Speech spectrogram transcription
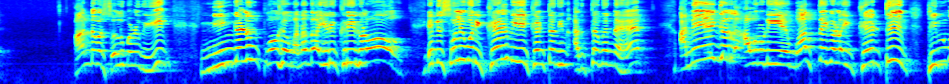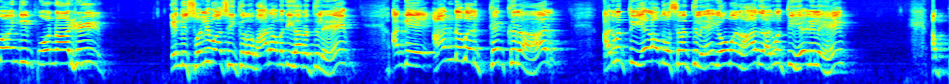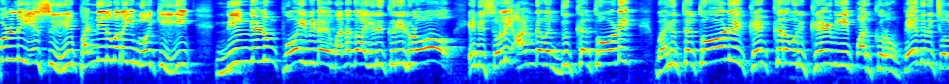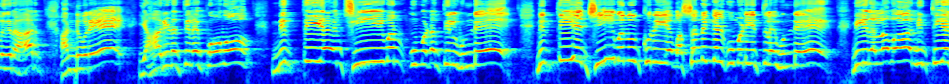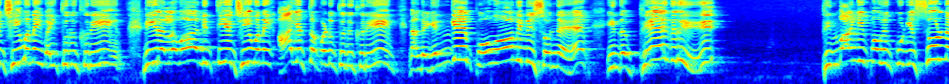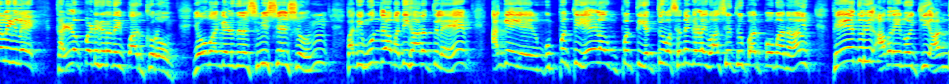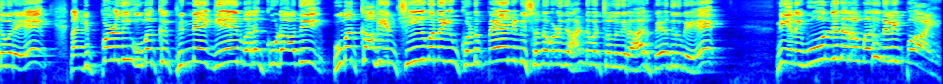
ஆண்டவர் சொல்லும் பொழுது நீங்களும் போக மனதா இருக்கிறீர்களோ? என்று சொல்லி ஒரு கேள்வியை கேட்டதின் அர்த்தம் என்ன? அநேகர் அவருடைய வார்த்தைகளை கேட்டு பின்வாங்கி போனார்கள் என்று சொல்லி வாசிக்கிறோம். ஆறாம் அதிகாரத்தில் அங்கே ஆண்டவர் கேட்கிறார் அறுபத்தி ஏழாவது வசனத்திலே யோவான் ஆறு அறுபத்தி ஏழிலே அப்பொழுது இயேசு பன்னிருவரையும் நோக்கி நீங்களும் போய்விட மனதா இருக்கிறீர்களோ என்று சொல்லி ஆண்டவர் துக்கத்தோடு வருத்தத்தோடு கேட்கிற ஒரு கேள்வியை பார்க்கிறோம். பேதுரு சொல்லுகிறார் அன்றுவரே யாரிடத்திலே போவோம் நித்திய ஜீவன் உம்மிடத்தில் உண்டே. நித்திய ஜீவனுக்குரிய வசனங்கள் உம்மிடத்திலே உண்டே. நீர் அல்லவா நித்திய ஜீவனை வைத்திருக்கிறீர்? நீர் அல்லவா நித்திய ஜீவனை ஆயத்தப்படுத்திருக்கிறீர் நாங்கள் எங்கே போவோம் என்று சொன்ன இந்த பேதிரு பின்வாங்கி போகக்கூடிய சூழ்நிலையிலே தள்ளப்படுகிறதை பார்க்கிறோம். யோவான் எழுதின சுவிசேஷம் பதிமூன்றாம் அதிகாரத்திலே அங்கே முப்பத்தி ஏழு முப்பத்தி எட்டு வசனங்களை வாசித்து பார்ப்போமானால் பேதுரு அவரை நோக்கி ஆண்டவரே நான் இப்பொழுது உமக்கு பின்னே ஏன் வரக்கூடாது? உமக்காக என் ஜீவனையும் கொடுப்பேன் என்று சொன்ன பொழுது ஆண்டவர் சொல்லுகிறார் பேதுருவே நீ என்னை மூன்று தரம் மறுதளிப்பாய்.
